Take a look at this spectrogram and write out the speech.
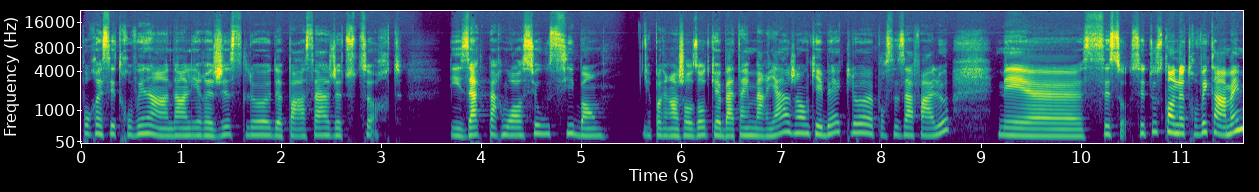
pour essayer de trouver dans, les registres de passage de toutes sortes. Les actes paroissiaux aussi, bon, il n'y a pas grand-chose d'autre que baptême, mariage hein, au Québec là, pour ces affaires-là. Mais euh, c'est ça. C'est tout ce qu'on a trouvé quand même.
